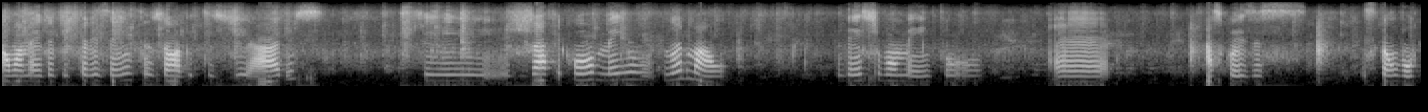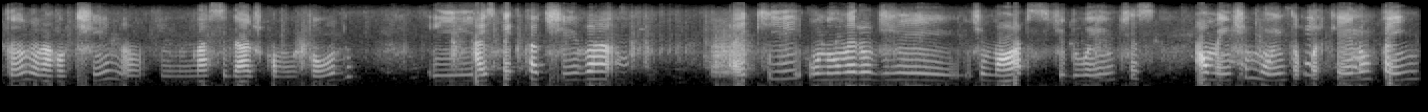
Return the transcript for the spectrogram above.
a uma média de 300 óbitos diários que já ficou meio normal. Neste momento, é, as coisas estão voltando na rotina, na cidade como um todo, e a expectativa é que o número de, de mortes, de doentes, aumente muito, porque não tem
